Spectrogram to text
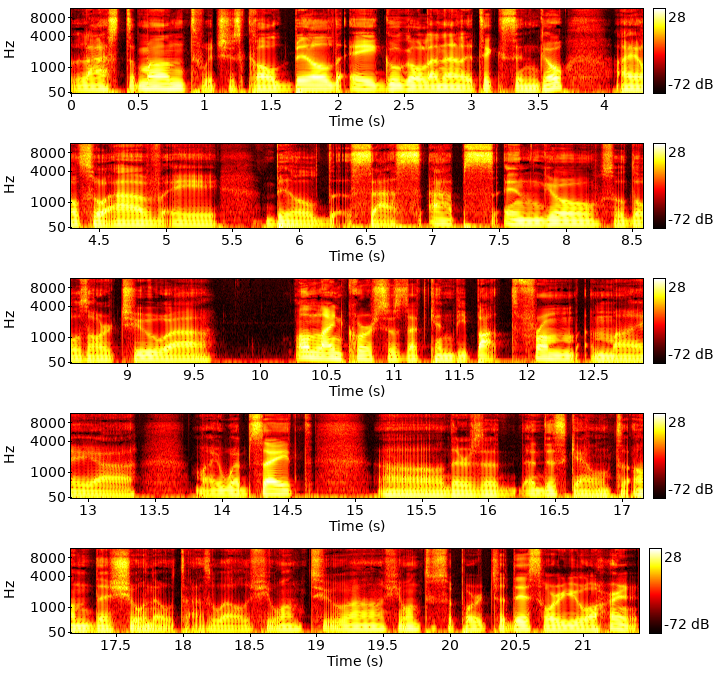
last month, which is called "Build a Google Analytics in Go." I also have a build SaaS apps in Go. So those are two uh, online courses that can be bought from my uh, my website. Uh, there's a, a, discount on the show note as well if you want to uh, if you want to support this or you are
